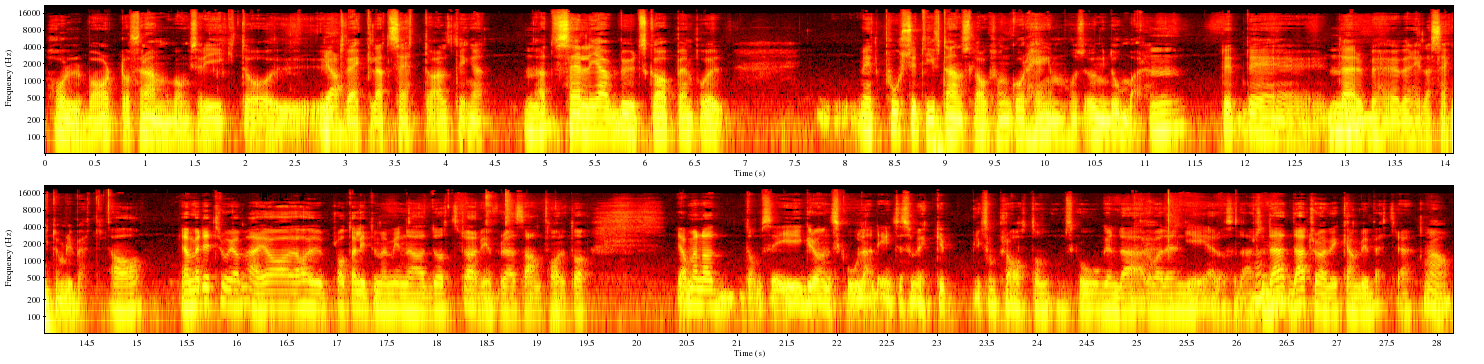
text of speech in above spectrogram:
hållbart och framgångsrikt och Ja. utvecklat sätt och allting. Att, att sälja budskapen på, med ett positivt anslag som går hem hos ungdomar. Mm. Det, det, Där behöver hela sektorn bli bättre. Ja. ja, men det tror jag med. Jag har ju pratat lite med mina döttrar inför det här samtalet. Och jag menar, de säger i grundskolan, det är inte så mycket liksom, prat om, om skogen där och vad den ger och sådär. Så där, där tror jag vi kan bli bättre. Ja,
